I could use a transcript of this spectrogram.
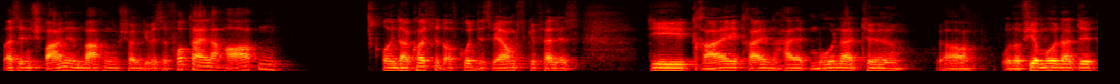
was sie in Spanien machen, schon gewisse Vorteile haben. Und da kostet aufgrund des Währungsgefälles die drei, dreieinhalb Monate, ja, oder vier Monate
